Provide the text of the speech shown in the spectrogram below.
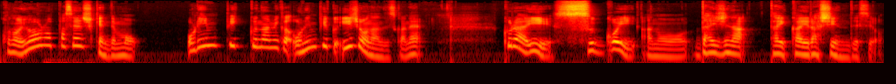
このヨーロッパ選手権でも、オリンピック並みか、オリンピック以上なんですかね。くらい、すっごい、あの、大事な大会らしいんですよ。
